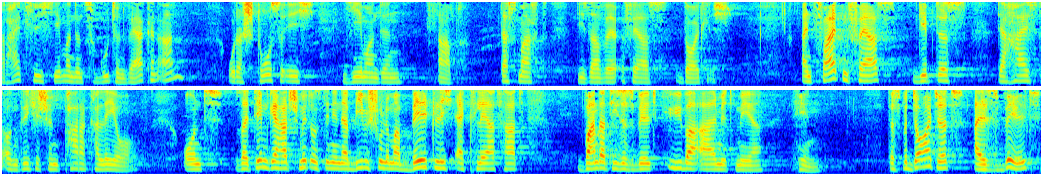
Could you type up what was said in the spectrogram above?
Reize ich jemanden zu guten Werken an? Oder stoße ich jemanden ab? Das macht dieser Vers deutlich. Einen zweiten Vers gibt es, der heißt auch im Griechischen Parakaleo. Und seitdem Gerhard Schmidt uns den in der Bibelschule mal bildlich erklärt hat, wandert dieses Bild überall mit mir hin. Das bedeutet als Bild,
